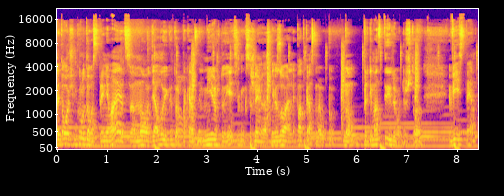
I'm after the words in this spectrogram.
это очень круто воспринимается, но диалоги, которые показаны между этими, к сожалению, у нас не визуальный подкаст, мы ну, продемонстрировали, что весь темп,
